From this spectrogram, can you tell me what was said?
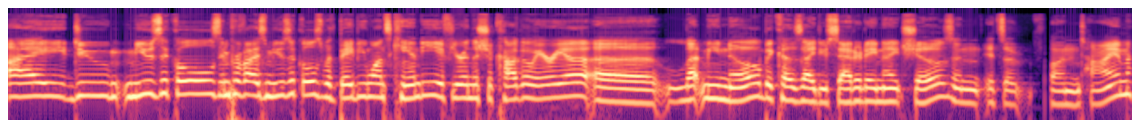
I do musicals, improvised musicals with Baby Wants Candy. If you're in the Chicago area, uh, let me know because I do Saturday night shows and it's a fun time.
